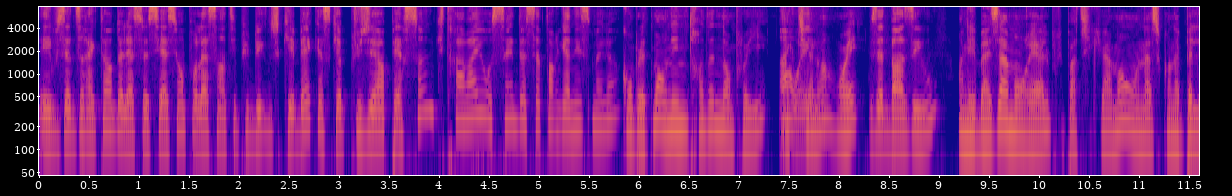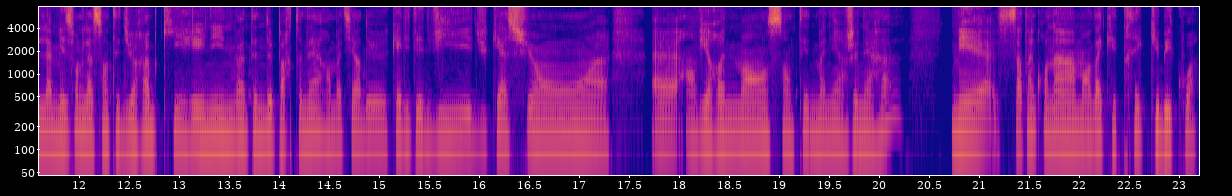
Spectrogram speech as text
Et vous êtes directeur de l'Association pour la santé publique du Québec. Est-ce qu'il y a plusieurs personnes qui travaillent au sein de cet organisme-là? Complètement. On est une trentaine d'employés ah actuellement. Oui? Vous êtes basé où? On est basé à Montréal plus particulièrement. On a ce qu'on appelle la Maison de la santé durable qui réunit une vingtaine de partenaires en matière de qualité de vie, éducation, euh, euh, environnement, santé de manière générale. Mais euh, c'est certain qu'on a un mandat qui est très québécois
